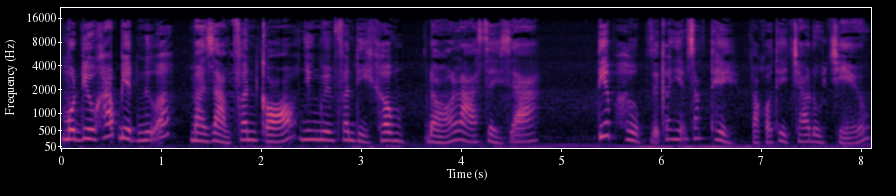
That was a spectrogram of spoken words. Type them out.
Một điều khác biệt nữa mà giảm phân có nhưng nguyên phân thì không, đó là xảy ra tiếp hợp giữa các nhiễm sắc thể và có thể trao đổi chéo.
